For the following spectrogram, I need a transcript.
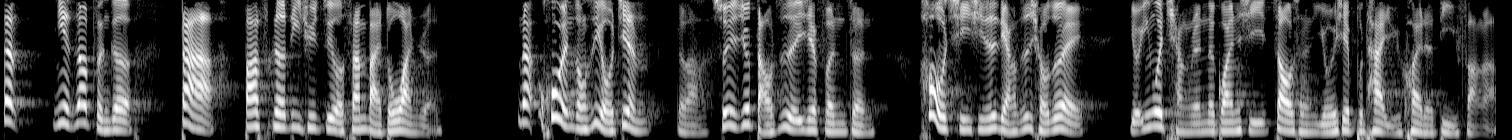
但你也知道，整个大巴斯克地区只有三百多万人，那货源总是有限，对吧？所以就导致了一些纷争。后期其实两支球队。有因为抢人的关系，造成有一些不太愉快的地方啊。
